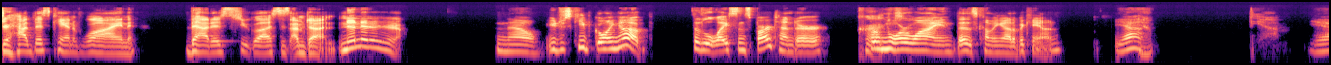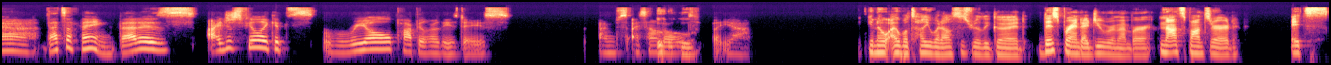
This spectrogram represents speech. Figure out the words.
had this can of wine. That is two glasses. I'm done. No, no, no, no, no. No, you just keep going up to the licensed bartender for more wine that is coming out of a can. Yeah. Yep. Yeah. Yeah, that's a thing. That is, I just feel like it's real popular these days. I'm, I sound old, but yeah. You know, I will tell you what else is really good. This brand I do remember, not sponsored. It's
